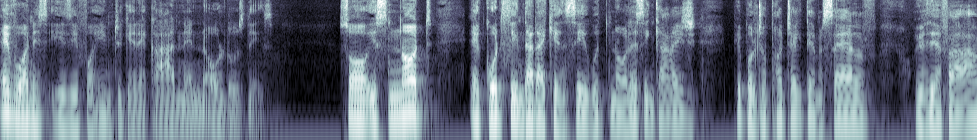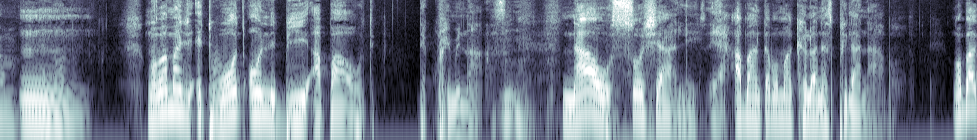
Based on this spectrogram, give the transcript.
everyone is easy for him to get a gun and all those things. So it's not a good thing that I can say with no let's encourage people to protect themselves with their firearm and all. Mm. ngoba it won't only be about the criminals. Now socially Yeah. abantu abomakhelwane esiphila nabo. Ngoba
